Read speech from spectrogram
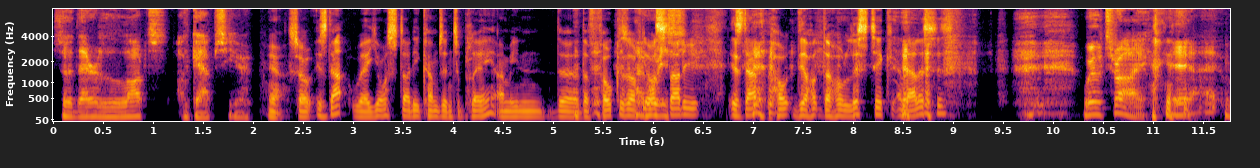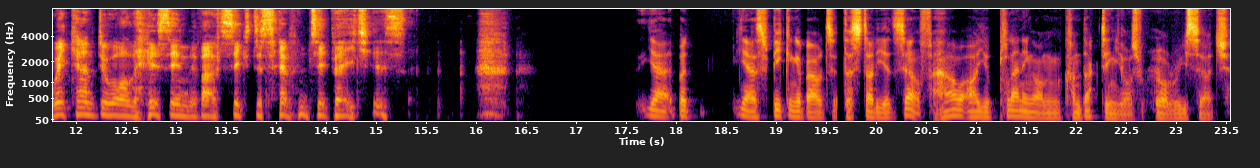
So there are lots of gaps here. Yeah. So is that where your study comes into play? I mean, the, the focus of your wish. study is that ho- the, the holistic analysis? we'll try. yeah, we can't do all this in about six to 70 pages yeah, but yeah, speaking about the study itself, how are you planning on conducting your, your research?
